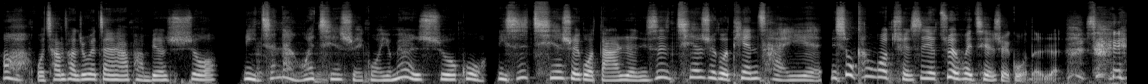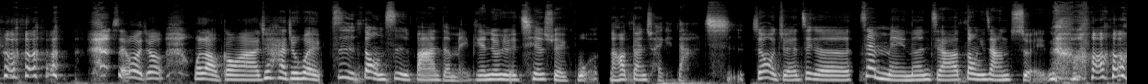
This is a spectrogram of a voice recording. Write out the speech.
啊，我常常就会站在他旁边说。你真的很会切水果，有没有人说过你是切水果达人？你是切水果天才耶！你是我看过全世界最会切水果的人，所以，所以我就我老公啊，就他就会自动自发的每天就是切水果，然后端出来给大家吃。所以我觉得这个赞美呢，只要动一张嘴，然后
